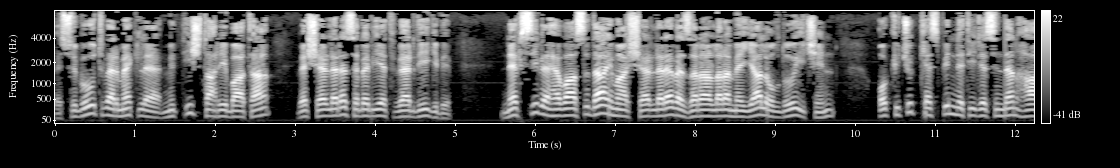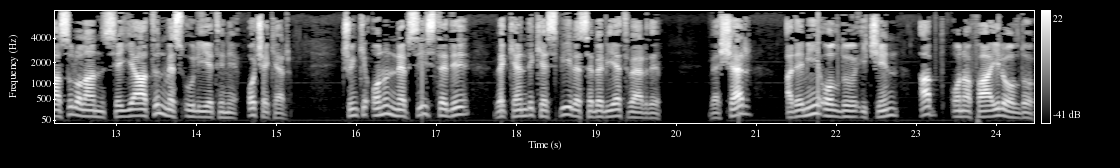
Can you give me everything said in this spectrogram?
ve sübut vermekle müthiş tahribata ve şerlere sebebiyet verdiği gibi nefsi ve hevası daima şerlere ve zararlara meyyal olduğu için o küçük kesbin neticesinden hasıl olan seyyiatın mesuliyetini o çeker. Çünkü onun nefsi istedi ve kendi kesbiyle sebebiyet verdi ve şer ademi olduğu için abd ona fail oldu.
